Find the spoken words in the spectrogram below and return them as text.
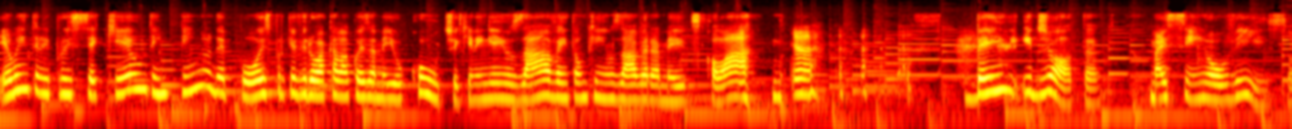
Eu entrei pro ICQ um tempinho depois porque virou aquela coisa meio cult que ninguém usava, então quem usava era meio descolar, bem idiota. Mas sim, houve isso.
